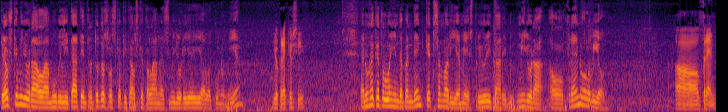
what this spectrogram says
Creus que millorar la mobilitat entre totes les capitals catalanes milloraria l'economia? jo crec que sí. En una Catalunya independent, què et semblaria més prioritari, mi- millorar el tren o l'avió? Uh, el tren,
